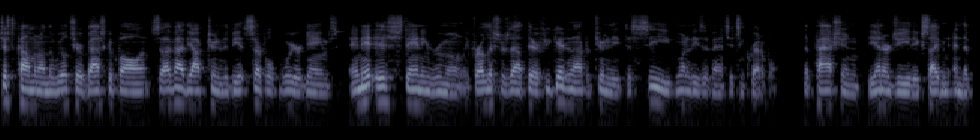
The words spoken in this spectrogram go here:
just to comment on the wheelchair basketball. So I've had the opportunity to be at several Warrior games, and it is standing room only. For our listeners out there, if you get an opportunity to see one of these events, it's incredible the passion, the energy, the excitement, and the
